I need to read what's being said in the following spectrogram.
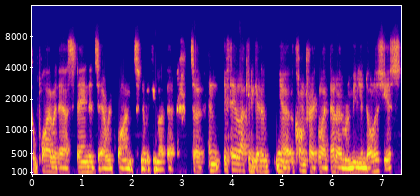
comply with our standards, our requirements, and everything like that. So, and if they're lucky to get a you know a contract like that over a million dollars, yes,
